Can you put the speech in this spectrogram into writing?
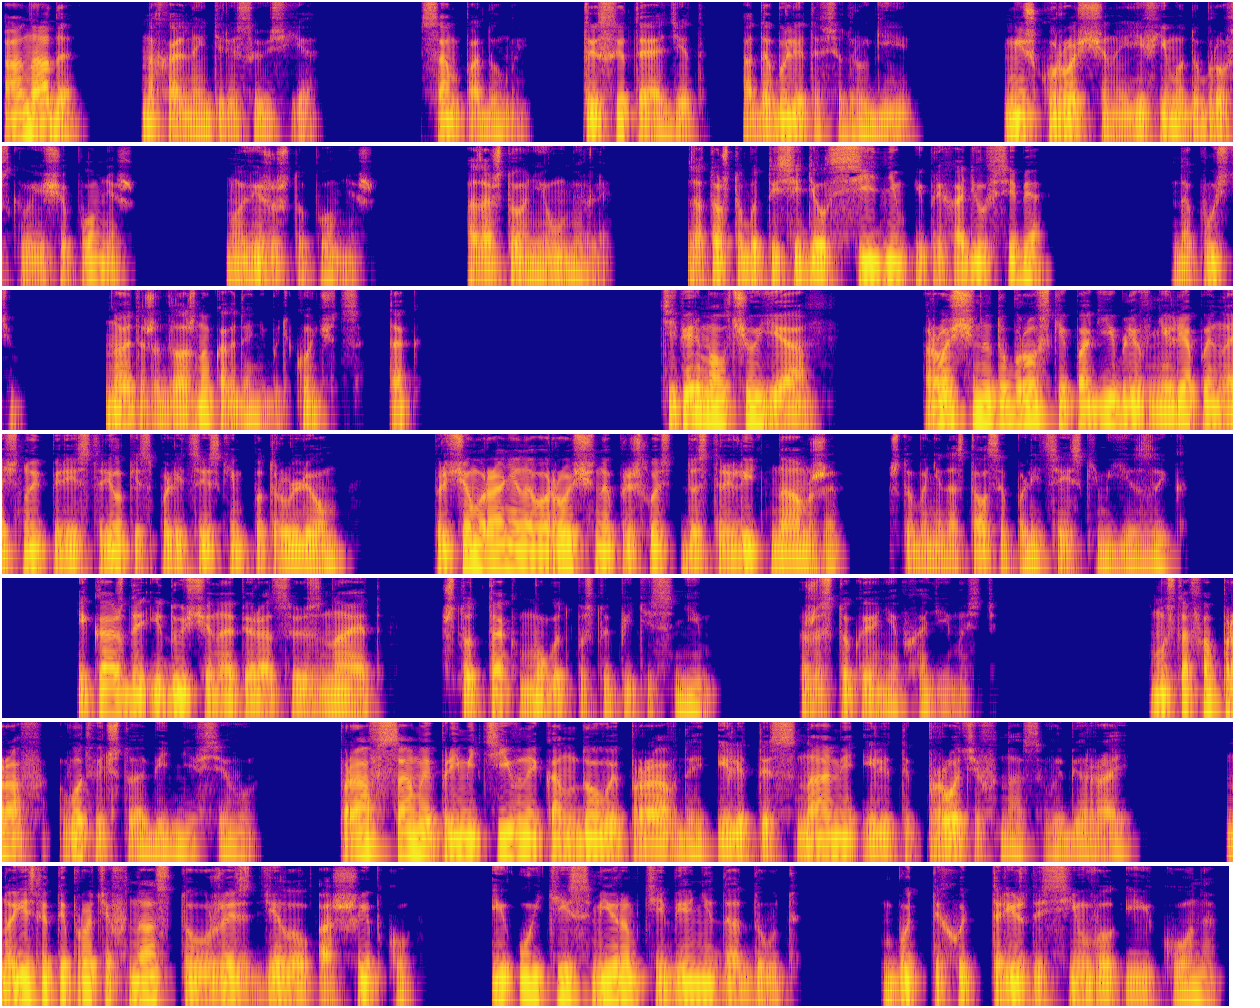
А надо? Нахально интересуюсь я. Сам подумай. Ты сыт и одет, а добыли это все другие. Мишку Рощина и Ефима Дубровского еще помнишь? Ну, вижу, что помнишь. А за что они умерли? За то, чтобы ты сидел сиднем и приходил в себя? Допустим. Но это же должно когда-нибудь кончиться, так? Теперь молчу я. Рощин и Дубровский погибли в нелепой ночной перестрелке с полицейским патрулем. Причем раненого Рощина пришлось дострелить нам же, чтобы не достался полицейским язык. И каждый, идущий на операцию, знает, что так могут поступить и с ним. Жестокая необходимость. Мустафа прав, вот ведь что обиднее всего. Прав самой примитивной кондовой правдой. Или ты с нами, или ты против нас. Выбирай. Но если ты против нас, то уже сделал ошибку, и уйти с миром тебе не дадут. Будь ты хоть трижды символ и икона.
